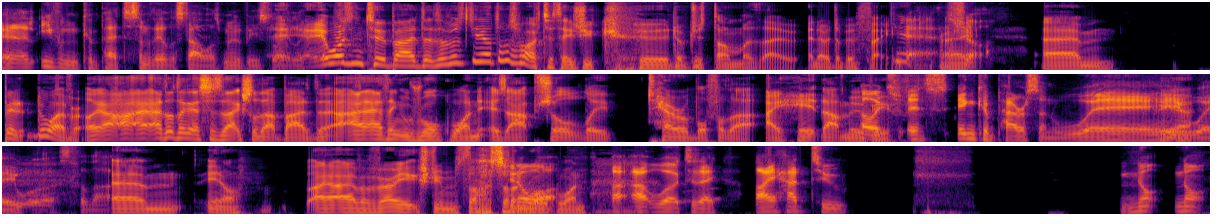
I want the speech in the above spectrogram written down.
uh, even compared to some of the other Star Wars movies lately. it wasn't too bad. There was you know there was one or two things you could have just done without, and it would have been fine. Yeah, right? sure. Um, but whatever. Like I, I don't think this is actually that bad. I, I think Rogue One is absolutely terrible for that. I hate that movie. Oh, it's, it's in comparison way Yeah. way worse for that. um, you know, I, I have a very extreme thoughts Do on you know Rogue what? One. At work today, I had to not not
